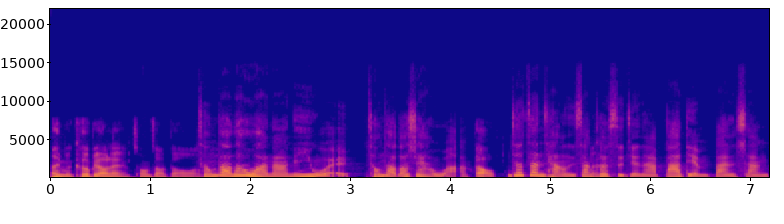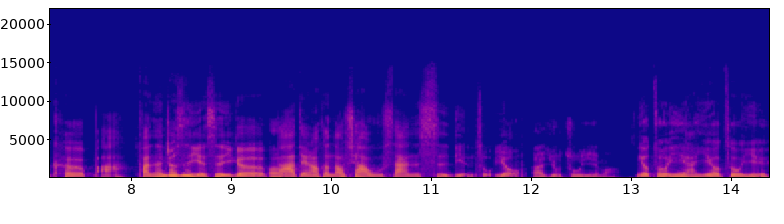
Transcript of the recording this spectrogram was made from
那你们课表嘞？从早到晚？从早到晚啊？你以为从早到下午啊？到你就正常上课时间啊，八点半上课吧，反正就是也是一个八点，啊、然后可能到下午三四点左右。啊，有作业吗？有作业啊，也有作业。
